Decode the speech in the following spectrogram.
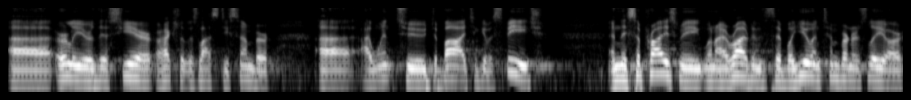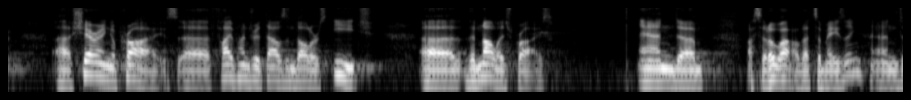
uh, earlier this year, or actually it was last December, uh, I went to Dubai to give a speech, and they surprised me when I arrived and they said, Well, you and Tim Berners Lee are uh, sharing a prize, uh, $500,000 each, uh, the Knowledge Prize. And um, I said, Oh, wow, that's amazing. And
